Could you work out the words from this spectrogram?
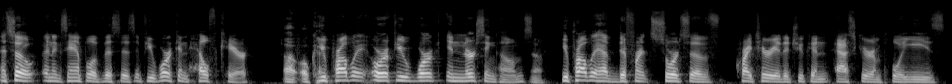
And so, an example of this is if you work in healthcare, Uh, okay. you probably, or if you work in nursing homes, you probably have different sorts of criteria that you can ask your employees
